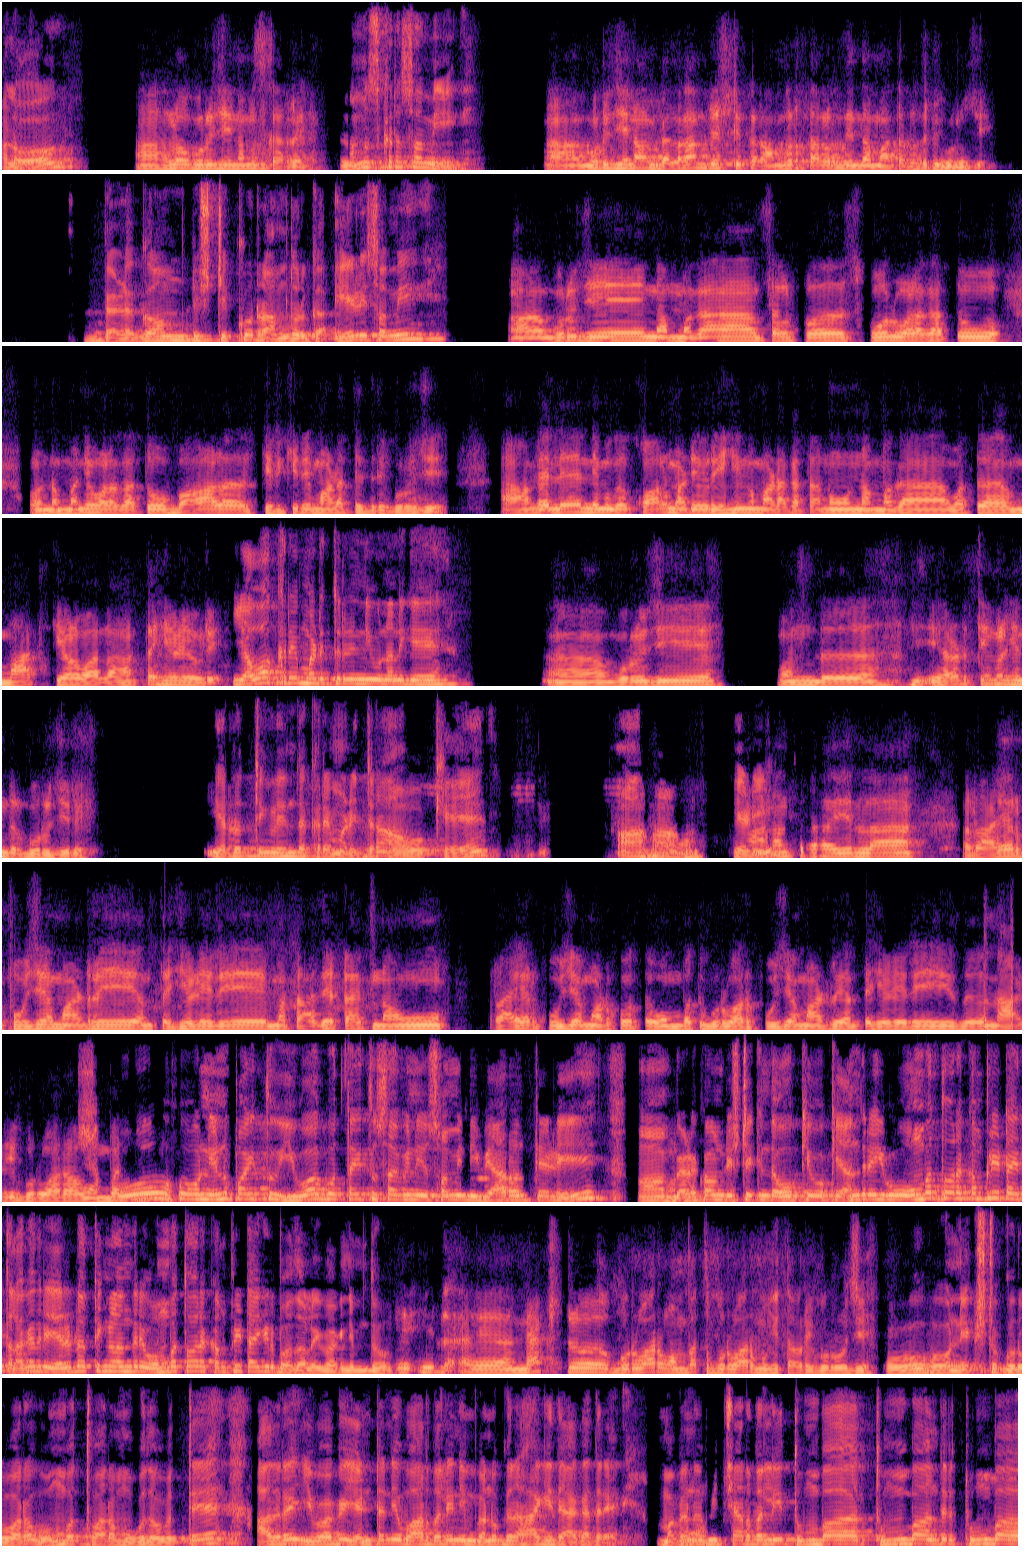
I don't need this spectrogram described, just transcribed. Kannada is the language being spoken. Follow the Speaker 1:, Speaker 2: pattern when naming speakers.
Speaker 1: ಹಲೋ.
Speaker 2: ಹಾ ಹಲೋ ಗುರುಜಿ ನಮಸ್ಕಾರ ರೀ.
Speaker 1: ನಮಸ್ಕಾರ ಸ್ವಾಮಿ.
Speaker 2: ಆ ಗುರುಜಿ ನಾವು ಬೆಳಗಾಂ ಡಿಸ್ಟಿಕ್ ರಾಮದುರ್ಗ ತಾಲೂಕದಿಂದ ಮಾತಾಡೋದ್ರಿ ಗುರುಜಿ.
Speaker 1: ಬೆಳಗಾಂ ಡಿಸ್ಟಿಕ್ ರಾಮದುರ್ಗ. ಹೇಳಿ ಸ್ವಾಮಿ.
Speaker 2: ಆ ಗುರುಜಿ ನಮ್ಮ ಮಗ ಸ್ವಲ್ಪ ಸ್ಕೂಲ್ ಒಳಗಾತು ನಮ್ಮ ಮನಿ ಒಳಗಾತು ಬಾಳ ಕಿರಿಕಿರಿ ಮಾಡತ್ತಿದ್ರಿ ಗುರುಜಿ. ಆಮೇಲೆ ನಿಮ್ಗ ಕಾಲ್ ಮಾಡೀವ್ರಿ ಹಿಂಗ್ ಮಾಡಾಕತ್ತಾನು ನಮ್ಮ ಮಗ ಒತ್ತ ಮಾತ್ ಕೇಳವಲ್ಲ ಅಂತ ಹೇಳಿವ್ರಿ.
Speaker 1: ಯಾವಾಗ ಕರೆ ಮಾಡಿದ್ರಿ ನೀವು ನನಗೆ?
Speaker 2: ಆ ಗುರುಜಿ ಒಂದ್ ಎರಡ್ ತಿಂಗಳ ಹಿಂದ್ರ ಗುರುಜಿ ರೀ.
Speaker 1: ಎರಡು ತಿಂಗಳಿಂದ ಕರೆ ಮಾಡಿದ್ರ? ಓಕೆ. ಹಾ ಹಾ ಹೇಳಿ.
Speaker 2: ಆನಂತರ ಇಲ್ಲ ರಾಯರ್ ಪೂಜೆ ಮಾಡ್ರಿ ಅಂತ ಹೇಳಿರಿ ಮತ್ತ ಅದೇ ಟೈಪ್ ನಾವು ರಾಯರ್ ಪೂಜೆ ಮಾಡ್ಕೋತ ಒಂಬತ್ ಗುರುವಾರ ಪೂಜೆ ಮಾಡ್ರಿ ಅಂತ ಹೇಳಿರಿ. ಇದು ನಾಳೆ ಗುರುವಾರ ಒಂಬತ್ತು
Speaker 1: ಓಹೋ ನೆನಪಾಯ್ತು. ಇವಾಗ ಗೊತ್ತಾಯ್ತು ಸ್ವಾಮಿ ನೀವು ಸ್ವಾಮಿ ನೀವ್ ಯಾರು ಅಂತೇಳಿ. ಆ, ಬೆಳಗಾಂ ಡಿಸ್ಟಿಕ್ ಇಂದ ಓಕೆ ಓಕೆ ಅಂದ್ರೆ ಇವು ಒಂಬತ್ತು ವಾರ ಕಂಪ್ಲೀಟ್ ಆಯ್ತಲ್ಲ? ಹಾಗಾದ್ರೆ ಎರಡು ತಿಂಗಳಂದ್ರೆ ಒಂಬತ್ತು ವಾರ ಕಂಪ್ಲೀಟ್ ಆಗಿರ್ಬೋದಲ್ಲ ಇವಾಗ ನಿಮ್ದು?
Speaker 2: ಇಲ್ಲ ನೆಕ್ಸ್ಟ್ ಗುರುವಾರ ಒಂಬತ್ ಗುರುವಾರ ಮುಗಿತಾವ್ರಿ ಗುರುಜಿ.
Speaker 1: ಓಹೋ ನೆಕ್ಸ್ಟ್ ಗುರುವಾರ ಒಂಬತ್ತು ವಾರ ಮುಗಿದೋಗುತ್ತೆ. ಆದ್ರೆ ಇವಾಗ ಎಂಟನೇ ವಾರದಲ್ಲಿ ನಿಮ್ಗೆ ಅನುಗ್ರಹ ಆಗಿದೆ. ಹಾಗಾದ್ರೆ ಮಗನ ವಿಚಾರದಲ್ಲಿ ತುಂಬಾ ತುಂಬಾ ಅಂದ್ರೆ ತುಂಬಾ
